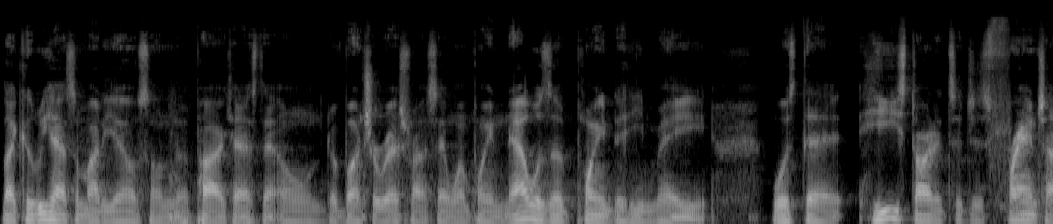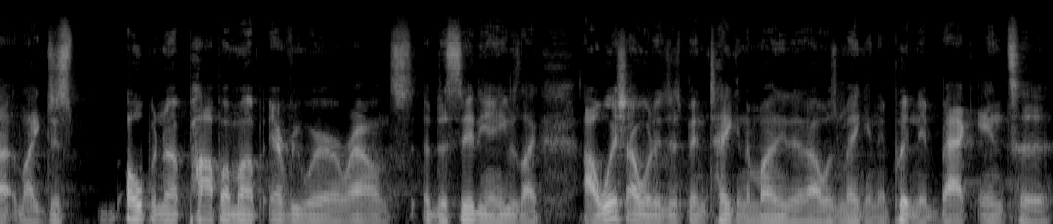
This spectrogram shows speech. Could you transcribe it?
like, cause we had somebody else on the podcast that owned a bunch of restaurants at one point. And that was a point that he made was that he started to just franchise, like just open up, pop them up everywhere around the city. And he was like, I wish I would have just been taking the money that I was making and putting it back into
